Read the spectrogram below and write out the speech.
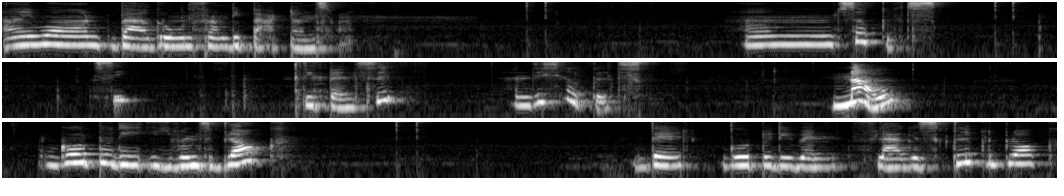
I want background from the patterns. Um, circles. See the pencil and the circles. Now go to the events block. There go to the when flag is clicked block.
